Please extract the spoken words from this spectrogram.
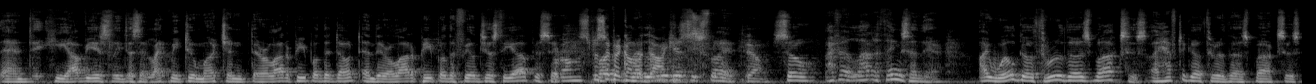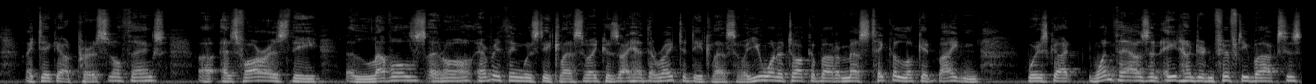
and he obviously doesn't like me too much, and there are a lot of people that don't, and there are a lot of people that feel just the opposite. But on the specific but, on but the let documents. me just explain. Yeah. So I've had a lot of things in there. I will go through those boxes. I have to go through those boxes. I take out personal things. Uh, as far as the uh, levels and all, everything was declassified because I had the right to declassify. You want to talk about a mess? Take a look at Biden where he's got 1,850 boxes.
